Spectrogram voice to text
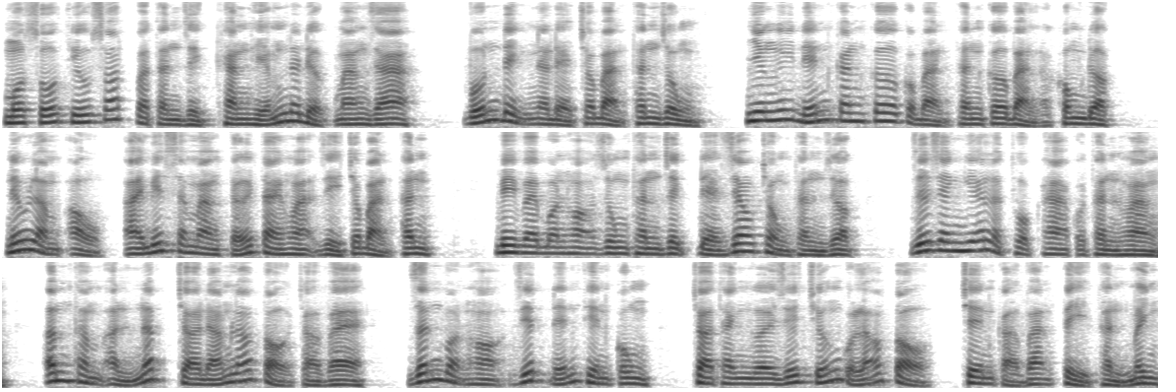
Một số thiếu sót và thần dịch khan hiếm đã được mang ra, vốn định là để cho bản thân dùng, nhưng nghĩ đến căn cơ của bản thân cơ bản là không được. Nếu làm ẩu, ai biết sẽ mang tới tai họa gì cho bản thân. Vì vậy bọn họ dùng thần dịch để gieo trồng thần dược, dưới danh nghĩa là thuộc hạ của thần hoàng, âm thầm ẩn nấp chờ đám lão tổ trở về, dẫn bọn họ giết đến thiên cung, trở thành người dưới trướng của lão tổ, trên cả vạn tỷ thần minh.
